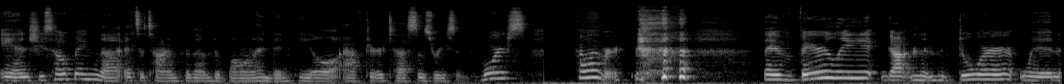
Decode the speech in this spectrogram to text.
and she's hoping that it's a time for them to bond and heal after Tessa's recent divorce. However, they've barely gotten in the door when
